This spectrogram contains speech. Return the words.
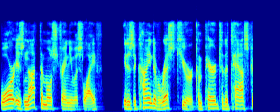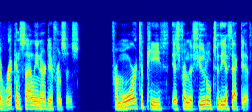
War is not the most strenuous life. It is a kind of rest cure compared to the task of reconciling our differences. From war to peace is from the futile to the effective,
